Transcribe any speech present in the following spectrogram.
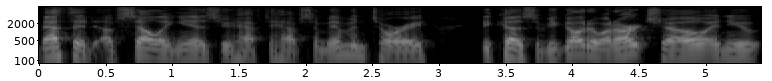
method of selling is you have to have some inventory because if you go to an art show and you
